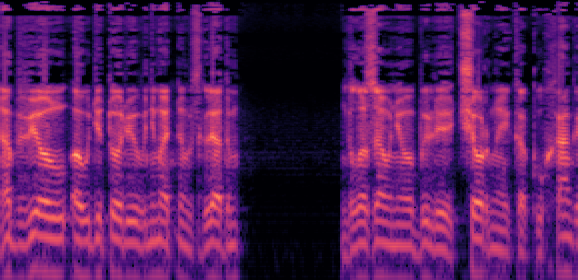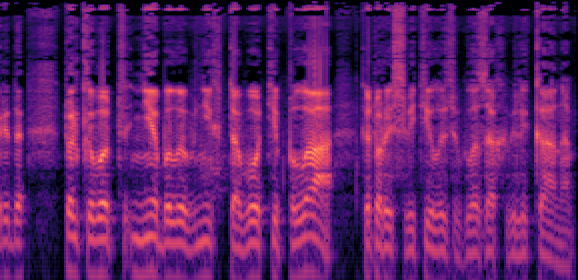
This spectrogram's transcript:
обвел аудиторию внимательным взглядом. Глаза у него были черные, как у Хагрида, только вот не было в них того тепла, которое светилось в глазах великана.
